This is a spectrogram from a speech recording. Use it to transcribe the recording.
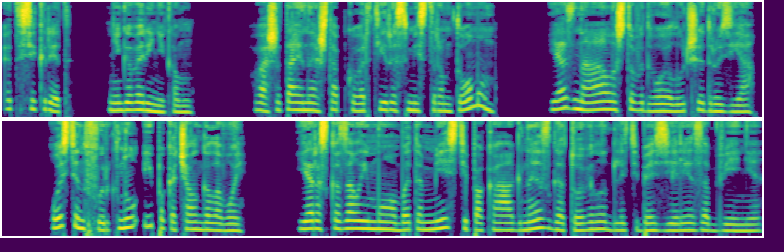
Это секрет. Не говори никому». «Ваша тайная штаб-квартира с мистером Томом?» «Я знала, что вы двое лучшие друзья». Остин фыркнул и покачал головой. «Я рассказал ему об этом месте, пока Агнес готовила для тебя зелье забвения.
